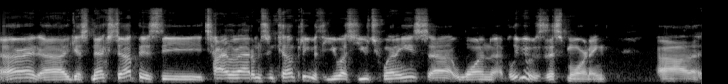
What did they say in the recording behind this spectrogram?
all right. Uh, I guess next up is the Tyler Adams and Company with the US U20s. Uh, one, I believe it was this morning. Uh,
